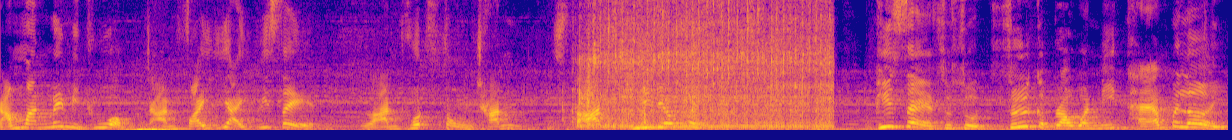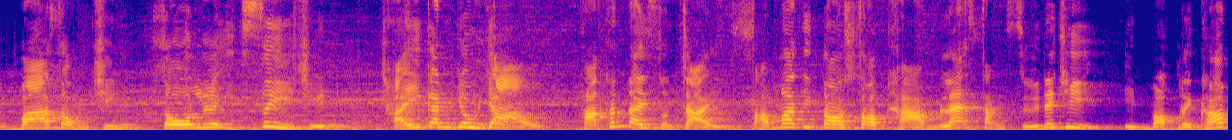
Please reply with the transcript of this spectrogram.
น้ำมันไม่มีท่วม จานไฟใหญ่พิเศษ ลานทดส่งชั้น สตาร์ททีเดียวติดพิเศษสุดๆ ซื้อกับเราวันนี้แถมไปเลย บาร์2ชิ้น โซเรืออีก 4 ชิ้น ใช้กันยาวๆ หากท่านใดสนใจ สามารถติดต่อสอบถามและสั่งซื้อได้ที่อินบ็อกซ์เลยครับ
